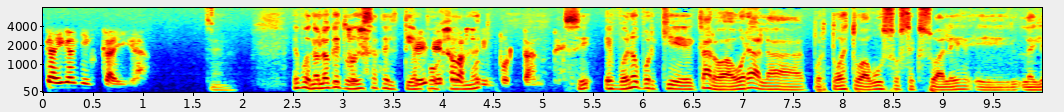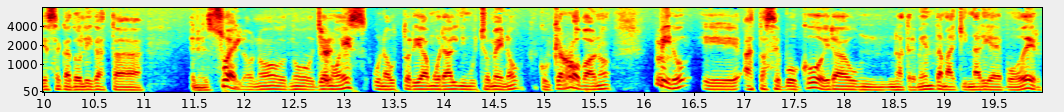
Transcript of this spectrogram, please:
caiga quien caiga. Es bueno lo que tú dices del tiempo. Eh, eso va a ser importante. Sí, es bueno porque, claro, ahora la, por todos estos abusos sexuales, eh, la Iglesia Católica está en el suelo, ¿no? no ya no es una autoridad moral, ni mucho menos, con qué ropa, ¿no? Pero eh, hasta hace poco era una tremenda maquinaria de poder.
